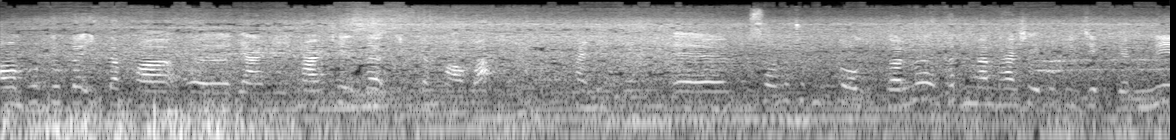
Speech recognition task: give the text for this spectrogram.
Ama Burdur'da ilk defa e, yani merkezde ilk defa var. Hani e, sonra çok mutlu olduklarını, kadınlar her şey yapabileceklerini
